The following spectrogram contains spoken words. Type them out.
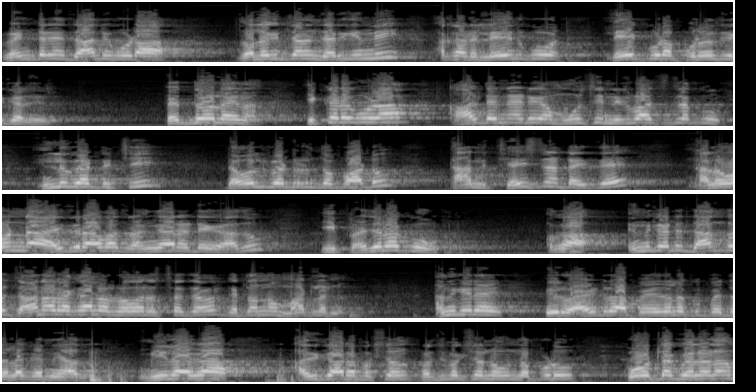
వెంటనే దాన్ని కూడా తొలగించడం జరిగింది. అక్కడ లేని లేక కూడా పునరుద్ధరించారు పెద్దోళ్ళైనా. ఇక్కడ కూడా ఆల్టర్నేట్గా మూసి నిర్వాసితులకు ఇల్లు కట్టించి డబుల్ బెడ్రూమ్తో పాటు దాన్ని చేసినట్టయితే నల్గొండ హైదరాబాద్ రంగారెడ్డి కాదు ఈ ప్రజలకు ఒక ఎందుకంటే దాంతో చాలా రకాల రోగాలు వస్తాయి గతంలో మాట్లాడినాం. అందుకనే మీరు హైడ్రా పేదలకు పెద్దలకు అని కాదు. మీలాగా అధికార పక్షం ప్రతిపక్షంలో ఉన్నప్పుడు కోర్టులకు వెళ్ళడం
